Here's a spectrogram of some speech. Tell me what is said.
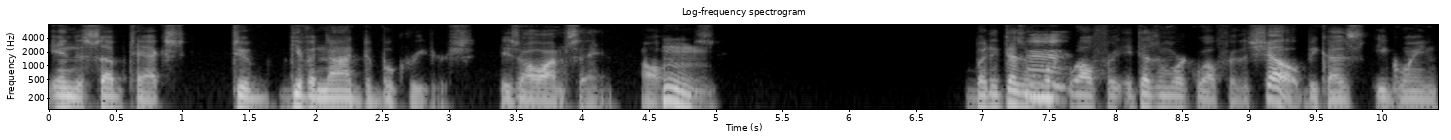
in the subtext to give a nod to book readers is all I'm saying. All Hmm. but it doesn't work well for it doesn't work well for the show because Egwene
